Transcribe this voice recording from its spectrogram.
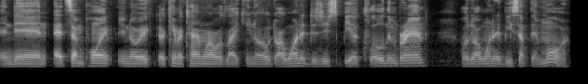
And then at some point, you know, it, there came a time where I was like, you know, do I want it to just be a clothing brand or do I want it to be something more?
